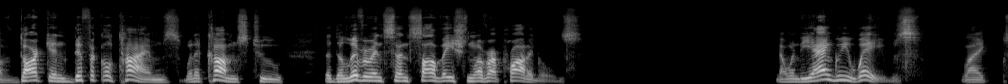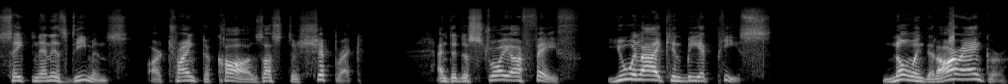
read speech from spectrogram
of dark and difficult times when it comes to the deliverance and salvation of our prodigals. Now, when the angry waves, like Satan and his demons, are trying to cause us to shipwreck and to destroy our faith, you and I can be at peace, knowing that our anchor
